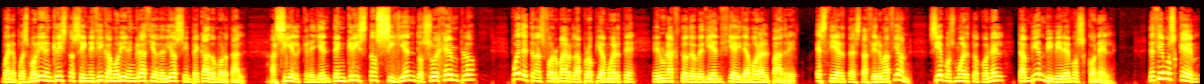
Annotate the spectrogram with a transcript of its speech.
Bueno, pues morir en Cristo significa morir en gracia de Dios sin pecado mortal. Así el creyente en Cristo, siguiendo su ejemplo, puede transformar la propia muerte en un acto de obediencia y de amor al Padre. Es cierta esta afirmación. Si hemos muerto con Él, también viviremos con Él. Decíamos que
